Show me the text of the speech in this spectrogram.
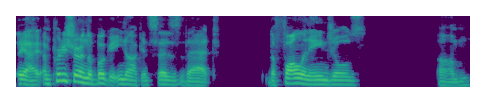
So yeah, I'm pretty sure in the Book of Enoch it says that the fallen angels um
